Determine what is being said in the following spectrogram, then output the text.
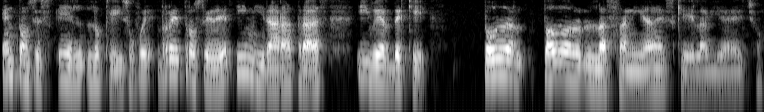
Entonces él lo que hizo fue retroceder y mirar atrás y ver de que todas, las sanidades que él había hecho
